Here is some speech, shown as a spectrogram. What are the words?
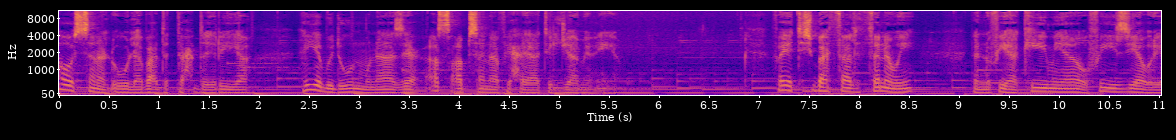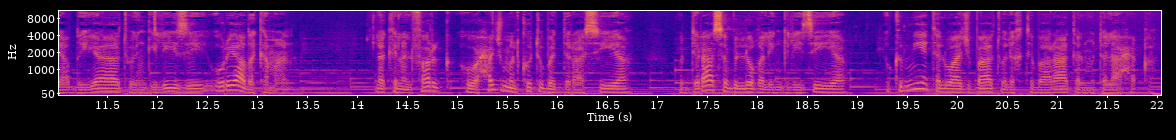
أو السنة الأولى بعد التحضيرية هي بدون منازع أصعب سنة في حياتي الجامعية. فهي تشبه الثالث ثانوي لأنه فيها كيمياء وفيزياء ورياضيات وإنجليزي ورياضة كمان. لكن الفرق هو حجم الكتب الدراسية والدراسة باللغة الإنجليزية وكمية الواجبات والاختبارات المتلاحقة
